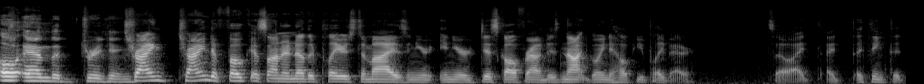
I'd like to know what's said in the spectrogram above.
oh, and the drinking. trying trying to focus on another player's demise in your in your disc golf round is not going to help you play better. So I, I, I think that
